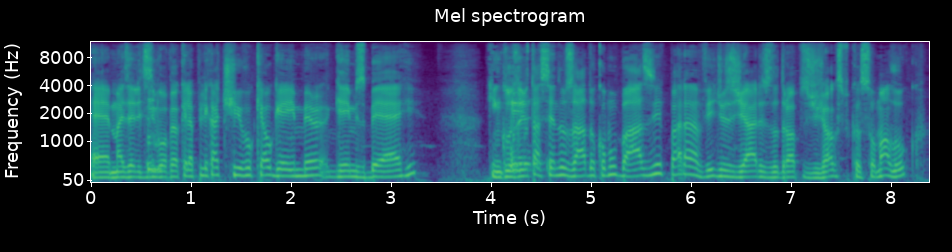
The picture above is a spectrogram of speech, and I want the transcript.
é, mas ele desenvolveu aquele aplicativo que é o Gamer Games BR. Que inclusive está sendo usado como base para vídeos diários do Drops de Jogos, porque eu sou maluco.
